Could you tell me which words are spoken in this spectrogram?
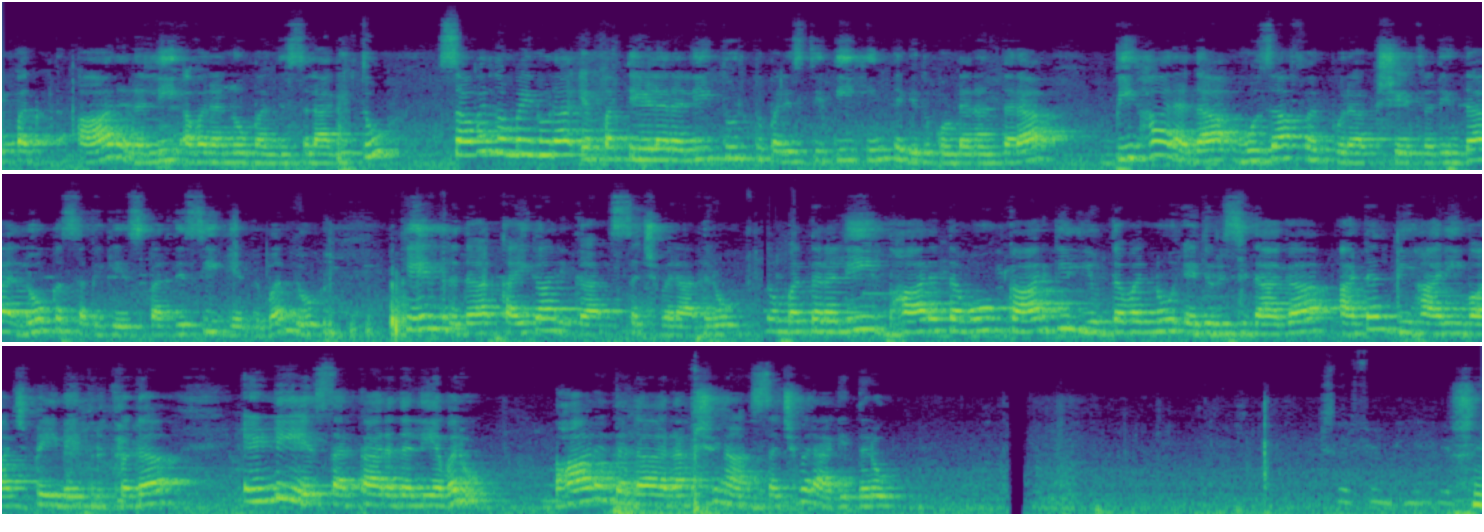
ಎಪ್ಪತ್ತಾರರಲ್ಲಿ ಅವರನ್ನು ಬಂಧಿಸಲಾಗಿತ್ತು. ಸಾವಿರದ ಒಂಬೈನೂರ ಎಪ್ಪತ್ತೇಳರಲ್ಲಿ ತುರ್ತು ಪರಿಸ್ಥಿತಿ ಹಿಂತೆಗೆದುಕೊಂಡ ನಂತರ ಬಿಹಾರದ ಮುಜಾಫರ್ಪುರ ಕ್ಷೇತ್ರದಿಂದ ಲೋಕಸಭೆಗೆ ಸ್ಪರ್ಧಿಸಿ ಗೆದ್ದು ಬಂದು ಕೇಂದ್ರದ ಕೈಗಾರಿಕಾ ಸಚಿವರಾದರು. ತೊಂಬತ್ತರಲ್ಲಿ ಭಾರತವು ಕಾರ್ಗಿಲ್ ಯುದ್ಧವನ್ನು ಎದುರಿಸಿದಾಗ ಅಟಲ್ ಬಿಹಾರಿ ವಾಜಪೇಯಿ ನೇತೃತ್ವದ ಎನ್ಡಿಎ ಸರ್ಕಾರದಲ್ಲಿ ಅವರು ಭಾರತದ ರಕ್ಷಣಾ ಸಚಿವರಾಗಿದ್ದರು. ಶ್ರೀ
